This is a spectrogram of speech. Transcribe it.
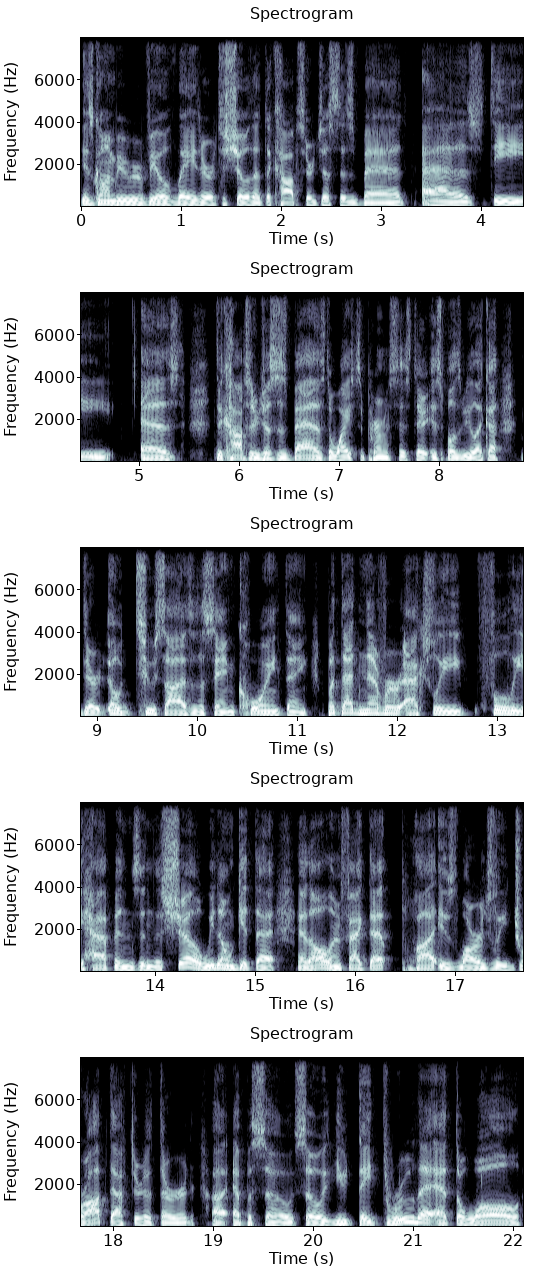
is going to be revealed later to show that the cops are just as bad as the as the cops are just as bad as the white supremacists. There is supposed to be like a they're oh two sides of the same coin thing, but that never actually fully happens in the show. We don't get that at all. In fact, that plot is largely dropped after the third uh, episode. So you they threw that at the wall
